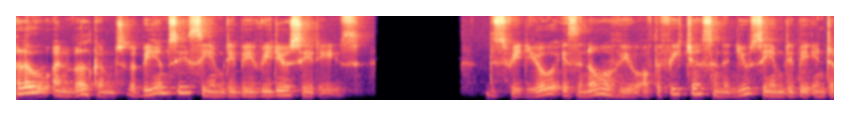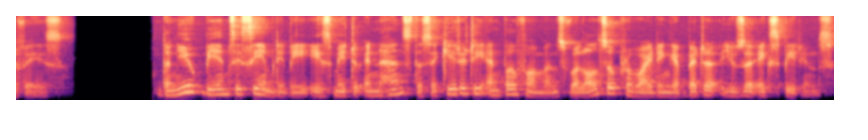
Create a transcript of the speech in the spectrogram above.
Hello and welcome to the BMC CMDB video series. This video is an overview of the features in the new CMDB interface. The new BMC CMDB is made to enhance the security and performance while also providing a better user experience.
